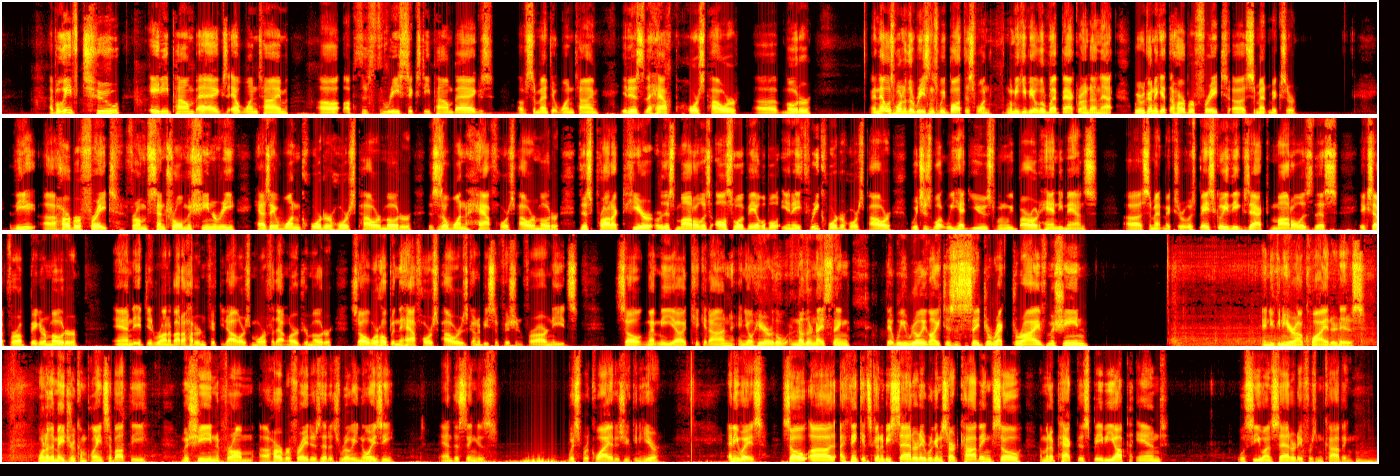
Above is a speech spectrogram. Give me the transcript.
I believe two 80 pound bags at one time, uh, up to three 60 pound bags of cement at one time. It is the half horsepower uh, motor. And that was one of the reasons we bought this one. Let me give you a little bit background on that. We were going to get the Harbor Freight uh, cement mixer. The uh, Harbor Freight from Central Machinery has a one quarter horsepower motor. This is a one half horsepower motor. This product here, or this model, is also available in a three quarter horsepower, which is what we had used when we borrowed Handyman's uh, cement mixer. It was basically the exact model as this, except for a bigger motor. And it did run about $150 more for that larger motor. So we're hoping the half horsepower is going to be sufficient for our needs. So let me uh, kick it on and you'll hear the, another nice thing that we really liked is this is a direct drive machine. And you can hear how quiet it is. One of the major complaints about the machine from uh, Harbor Freight is that it's really noisy. And this thing is whisper quiet as you can hear. Anyways, so uh, I think it's going to be Saturday. We're going to start cobbing. So I'm going to pack this baby up and we'll see you on Saturday for some cobbing.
